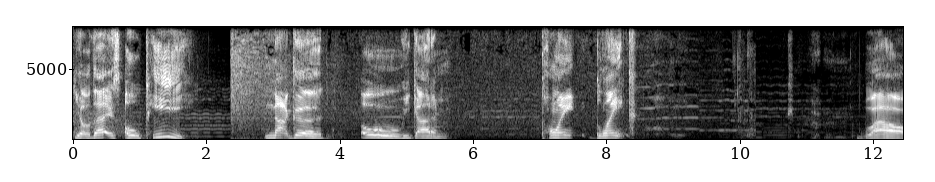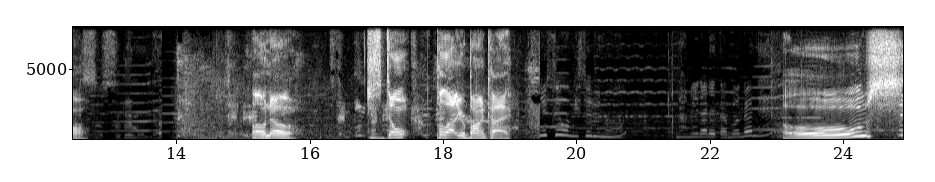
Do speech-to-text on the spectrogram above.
Yo, that is OP. Not good. Oh, he got him. Point blank. Wow. Oh no. Just don't pull out your Bankai. Oh shit!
